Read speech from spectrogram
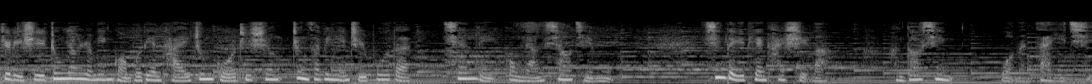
这里是中央人民广播电台中国之声正在为您直播的《千里共良宵》节目。新的一天开始了，很高兴我们在一起。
